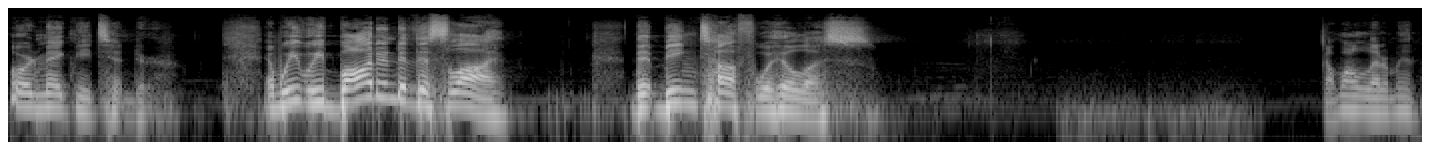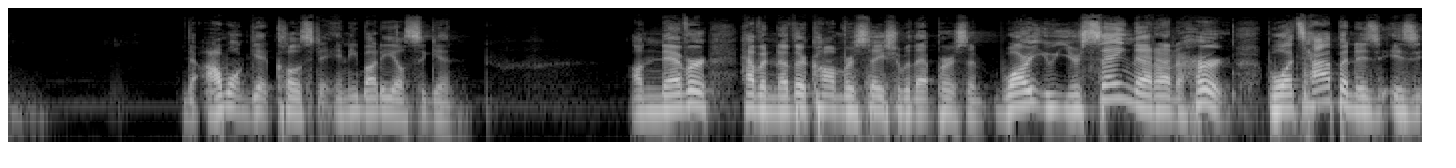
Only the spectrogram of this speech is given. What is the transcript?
Lord, make me tender. And we, we bought into this lie that being tough will heal us. I won't let them in. I won't get close to anybody else again. I'll never have another conversation with that person. Why are you, you're saying that out of hurt, but what's happened is, is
